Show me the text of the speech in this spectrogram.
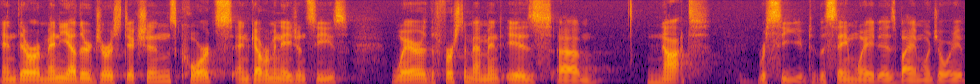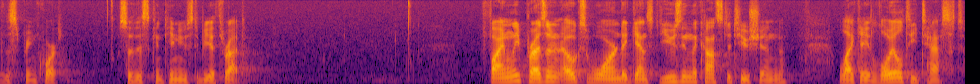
And there are many other jurisdictions, courts, and government agencies where the First Amendment is um, not received the same way it is by a majority of the Supreme Court. So this continues to be a threat. Finally, President Oaks warned against using the Constitution like a loyalty test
